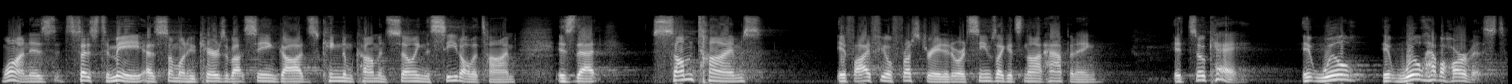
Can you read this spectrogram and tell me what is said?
One is it says to me, as someone who cares about seeing God's kingdom come and sowing the seed all the time, is that sometimes if I feel frustrated or it seems like it's not happening, it's okay. It will, it will have a harvest.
